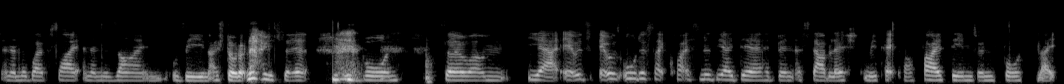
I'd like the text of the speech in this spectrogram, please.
and then the website and then the zine or zine i still don't know how you say it. Was born. So um yeah it was it was all just like quite as soon as the idea had been established and we picked our five themes and four like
